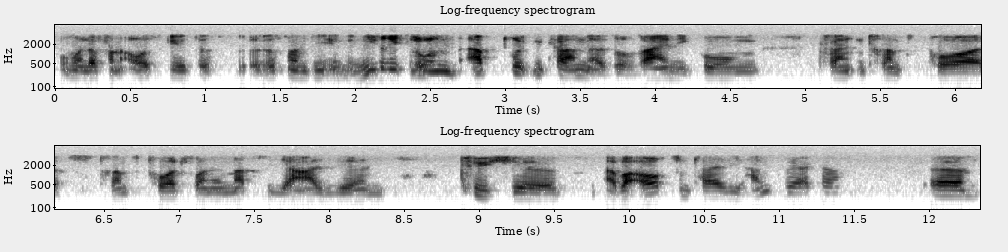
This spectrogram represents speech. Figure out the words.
wo man davon ausgeht, dass, dass man sie in den Niedriglohn abdrücken kann, also Reinigung, Krankentransport, Transport von den Materialien, Küche, aber auch zum Teil die Handwerker. Ähm,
